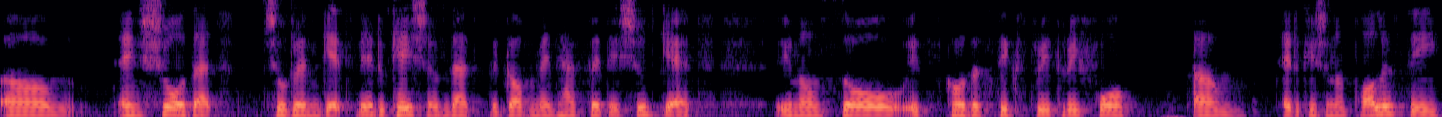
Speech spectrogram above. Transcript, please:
um, ensure that children get the education that the government has said they should get. You know, so it's called the 6334 um, educational policy.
